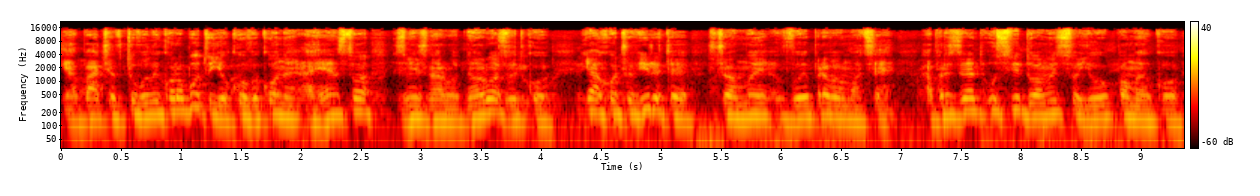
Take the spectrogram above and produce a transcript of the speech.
Я бачив ту велику роботу, яку виконує агентство з міжнародного розвитку. Я хочу вірити, що ми виправимо це. А президент усвідомить свою помилку.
